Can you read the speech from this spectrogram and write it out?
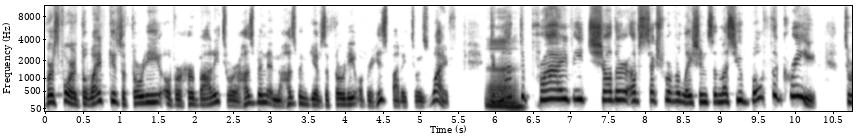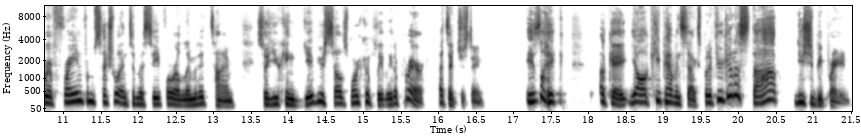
Verse four. The wife gives authority over her body to her husband, and the husband gives authority over his body to his wife. Do Uh, not deprive each other of sexual relations unless you both agree to refrain from sexual intimacy for a limited time so you can give yourselves more completely to prayer. That's interesting. He's like, okay, y'all keep having sex, but if you're going to stop, you should be praying.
